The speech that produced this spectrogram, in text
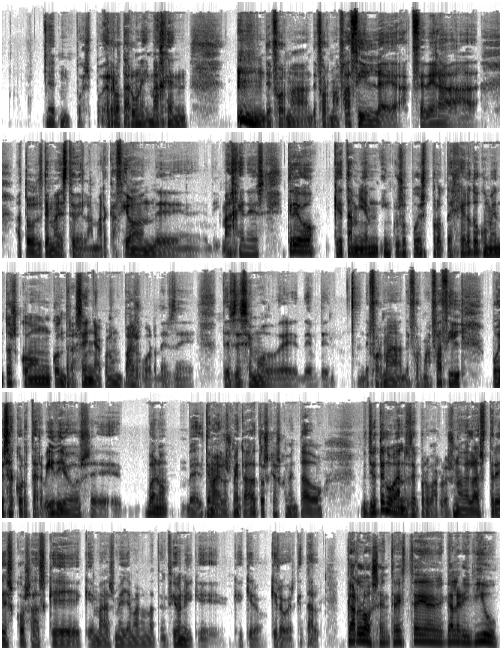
eh, pues poder rotar una imagen de forma, de forma fácil, eh, acceder a, a, todo el tema este de la marcación de, imágenes. Creo que también incluso puedes proteger documentos con contraseña, con un password desde, desde ese modo, de, de, forma, de forma fácil. Puedes acortar vídeos. Eh, bueno, el tema de los metadatos que has comentado. Yo tengo ganas de probarlo. Es una de las tres cosas que, que más me llamaron la atención y que, quiero, quiero ver qué tal. Carlos, entre este Gallery View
